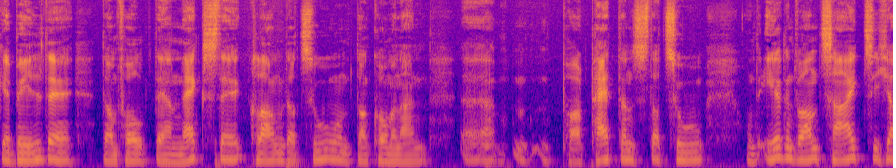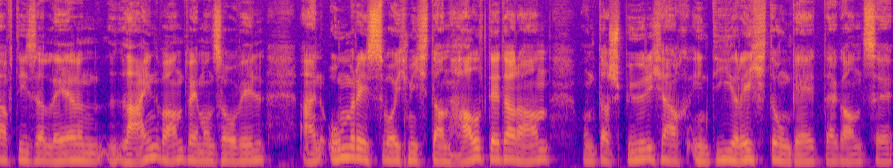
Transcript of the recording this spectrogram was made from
Gebilde, dann folgt der nächste Klang dazu und dann kommen ein, äh, ein, paar Patterns dazu. Und irgendwann zeigt sich auf dieser leeren Leinwand, wenn man so will, ein Umriss, wo ich mich dann halte daran und da spüre ich auch in die Richtung geht der ganze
